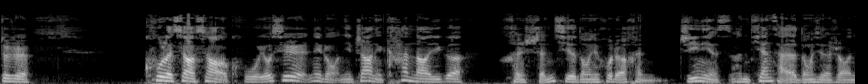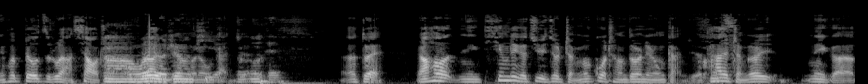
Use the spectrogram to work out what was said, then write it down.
就是哭了笑，笑了哭。尤其是那种你知道，你看到一个很神奇的东西或者很 genius、很天才的东西的时候，你会不由自主想笑出来。啊，我有这种体验种感觉。嗯，OK，呃，对。然后你听这个剧，就整个过程都是那种感觉。它的整个那个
